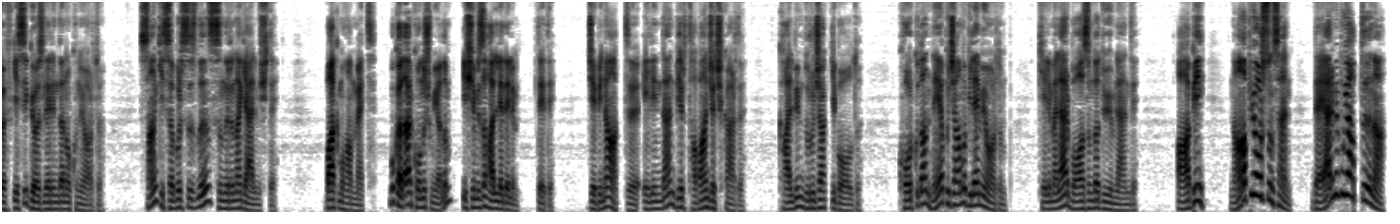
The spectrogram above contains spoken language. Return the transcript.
Öfkesi gözlerinden okunuyordu. Sanki sabırsızlığın sınırına gelmişti. Bak Muhammed, bu kadar konuşmayalım, işimizi halledelim, dedi. Cebine attığı elinden bir tabanca çıkardı. Kalbim duracak gibi oldu. Korkudan ne yapacağımı bilemiyordum. Kelimeler boğazımda düğümlendi. Abi, ne yapıyorsun sen? Değer mi bu yaptığına?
